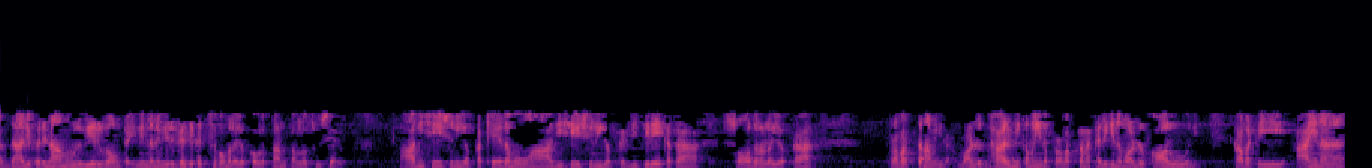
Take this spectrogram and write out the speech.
దాని పరిణామములు వేరుగా ఉంటాయి. నిన్నను మీరు గజకచ్చపముల యొక్క వృత్తాంతంలో చూశారు. ఆదిశేషుని యొక్క ఖేదము ఆదిశేషుని యొక్క వ్యతిరేకత సోదరుల యొక్క ప్రవర్తన మీద. వాళ్ళు ధార్మికమైన ప్రవర్తన కలిగిన వాళ్ళు కారు అని. కాబట్టి ఆయన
